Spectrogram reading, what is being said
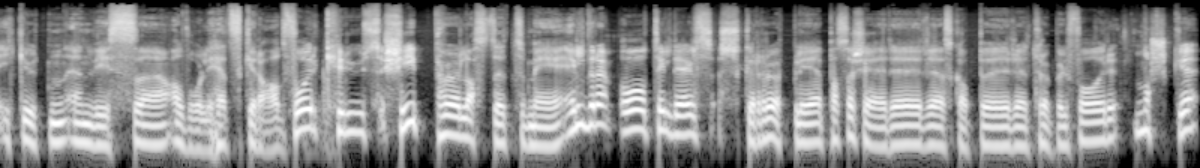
ikke uten en viss eh, alvorlighetsgrad. For cruiseskip lastet med eldre og til dels skrøpelige passasjerer skaper trøbbel for norske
